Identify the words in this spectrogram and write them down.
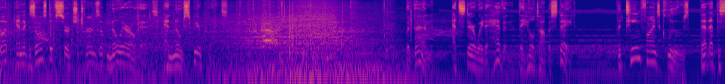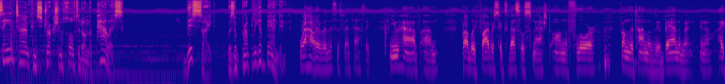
But an exhaustive search turns up no arrowheads and no spear points. But then, at Stairway to Heaven, the Hilltop Estate, the team finds clues that at the same time construction halted on the palace, this site was abruptly abandoned. Wow, Evan, this is fantastic. You have um, probably five or six vessels smashed on the floor from the time of the abandonment. You know, I,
